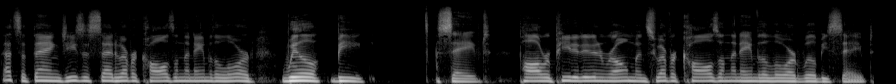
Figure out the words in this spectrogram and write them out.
That's the thing. Jesus said, Whoever calls on the name of the Lord will be saved. Paul repeated it in Romans whoever calls on the name of the Lord will be saved.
